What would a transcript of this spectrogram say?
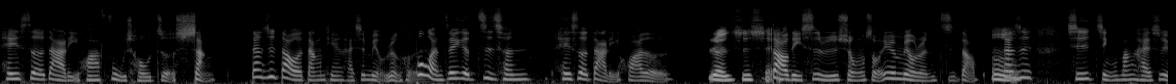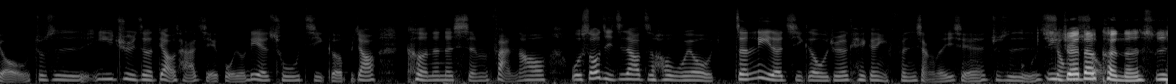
黑色大礼花复仇者上，但是到了当天还是没有任何不管这个自称黑色大礼花的。人是谁？到底是不是凶手？因为没有人知道。但是其实警方还是有，就是依据这个调查结果，有列出几个比较可能的嫌犯。然后我收集资料之后，我有整理了几个我觉得可以跟你分享的一些，就是你觉得可能是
